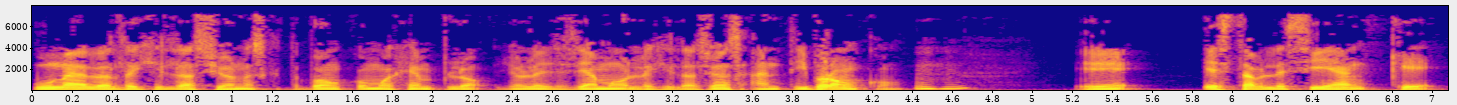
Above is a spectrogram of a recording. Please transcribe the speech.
una de las legislaciones que te pongo como ejemplo, yo les llamo legislaciones antibronco, establecían que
